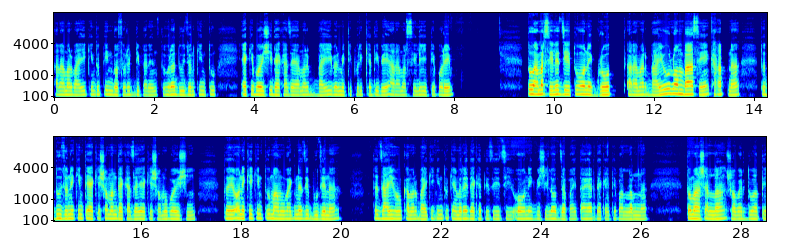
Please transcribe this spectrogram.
আর আমার ভাই কিন্তু তিন বছরের ডিফারেন্স। তো ওরা দুইজন কিন্তু একই বয়সী দেখা যায়। আমার ভাই এবার মেট্রিক পরীক্ষা দিবে আর আমার ছেলে 8 এ পড়ে। তো আমার ছেলের যেহেতু অনেক গ্রোথ আর আমার ভাইও লম্বা আছে, খারাপ না। তো দুজনে কিন্তু একে সমান দেখা যায়, একে সমবয়সী। তো অনেকে কিন্তু মামু ভাগ্না যে বুঝে না। তো যাই হোক আমার ভাইকে কিন্তু ক্যামেরায় দেখাতে চেয়েছি। ও অনেক বেশি লজ্জা পায়, তাই আর দেখাইতে পারলাম না। তো মাশাল্লাহ সবার দোয়াতে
